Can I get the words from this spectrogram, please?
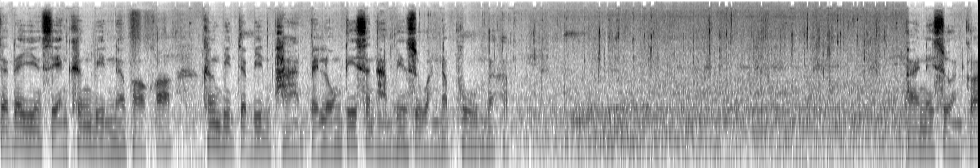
จะได้ยินเสียงเครื่องบินนะเพราะก็เครื่องบินจะบินผ่านไปลงที่สนามบินสุวรรณภูมินะครับ ภายในสวนก็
